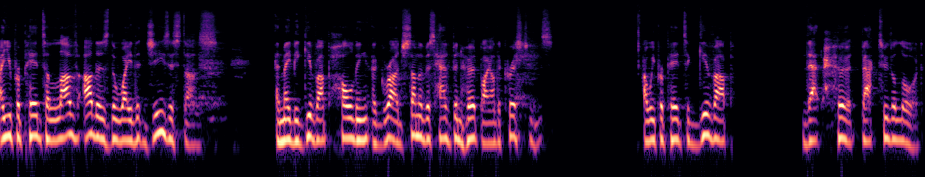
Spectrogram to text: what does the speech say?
Are you prepared to love others the way that Jesus does and maybe give up holding a grudge? Some of us have been hurt by other Christians. Are we prepared to give up that hurt back to the Lord?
